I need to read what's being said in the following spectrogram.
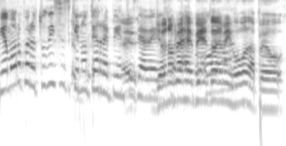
Mi amor, pero tú dices que no te arrepientes de haber Eh, Yo no hecho me la arrepiento de mi boda, pero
